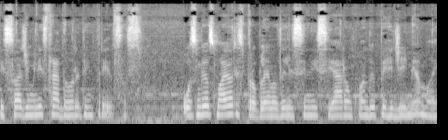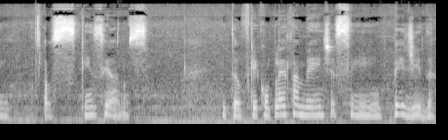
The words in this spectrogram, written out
e sou administradora de empresas. Os meus maiores problemas eles se iniciaram quando eu perdi minha mãe, aos 15 anos. Então fiquei completamente assim perdida.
